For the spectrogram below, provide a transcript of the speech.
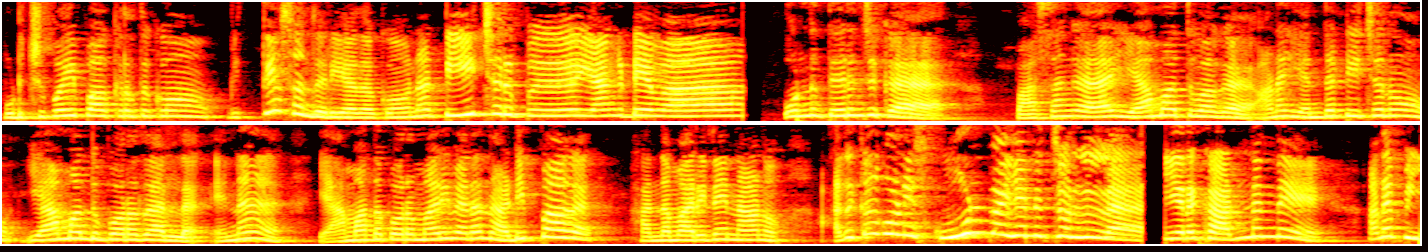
புடிச்சு போய் பாக்குறதுக்கும் வித்தியாசம் தெரியாதக்கும் நான் டீச்சருப்பு என்கிட்டே வா. ஒன்னு தெரிஞ்சுக்க. பசங்க ஏமாத்துவாங்க. ஆனா எந்த டீச்சரும் ஏமாந்து போறதா இல்ல. என்ன? ஏமாந்து போற மாதிரி வேணா நடிப்பாங்க. அந்த மாதிரி தான் நானும். அதுக்காக நீ ஸ்கூல் பையன்னு சொல்லல எனக்கு அண்ணனே. ஆனா இப்ப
